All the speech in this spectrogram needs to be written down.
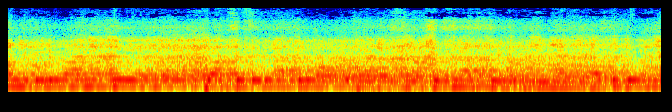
Шановні болівальники, 29 вересня о 16 годині на стадіоні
